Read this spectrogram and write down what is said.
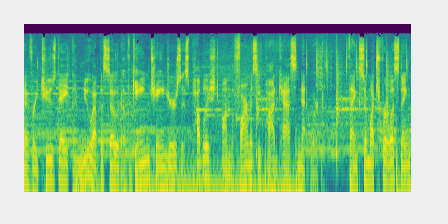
Every Tuesday, a new episode of Game Changers is published on the Pharmacy Podcast Network. Thanks so much for listening.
